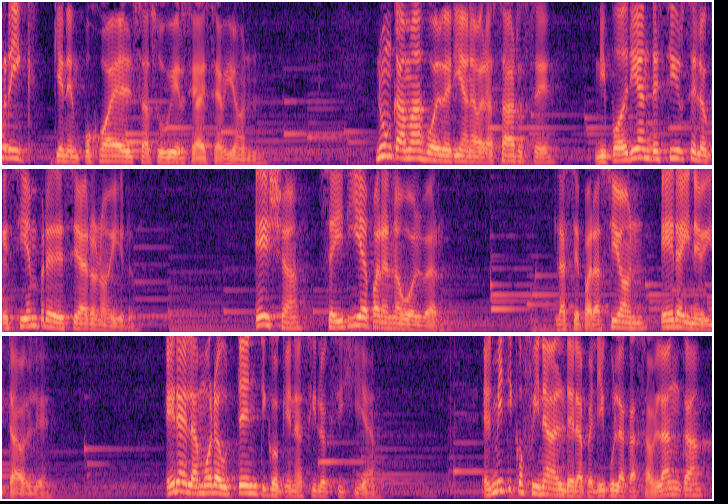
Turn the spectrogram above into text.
Rick quien empujó a Elsa a subirse a ese avión. Nunca más volverían a abrazarse, ni podrían decirse lo que siempre desearon oír. Ella se iría para no volver. La separación era inevitable. Era el amor auténtico quien así lo exigía. El mítico final de la película Casablanca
